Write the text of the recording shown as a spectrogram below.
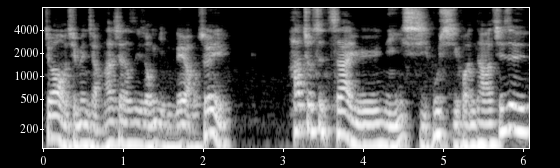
就像我前面讲，它像是一种饮料，所以它就是在于你喜不喜欢它。其实，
